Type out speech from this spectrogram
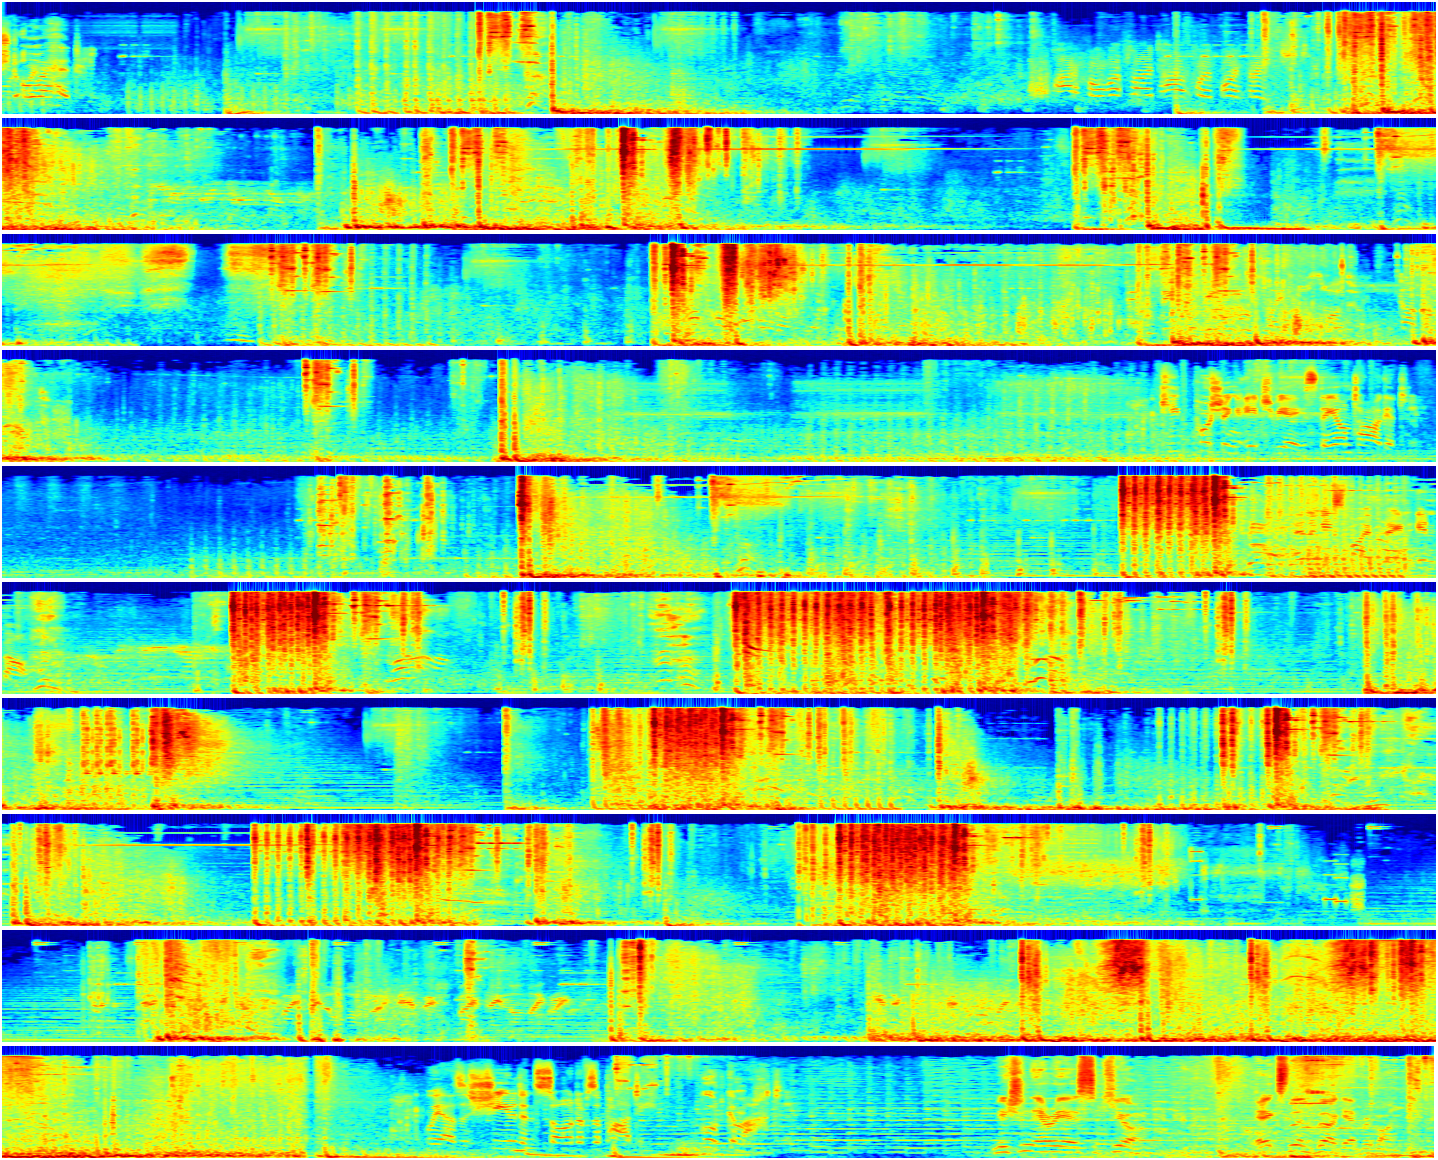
Established overhead. Arf overflight halfway point reached. HVA. Stay on target. Shield and sword of the party. Gut gemacht. Mission area is secure. Excellent work, everyone.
